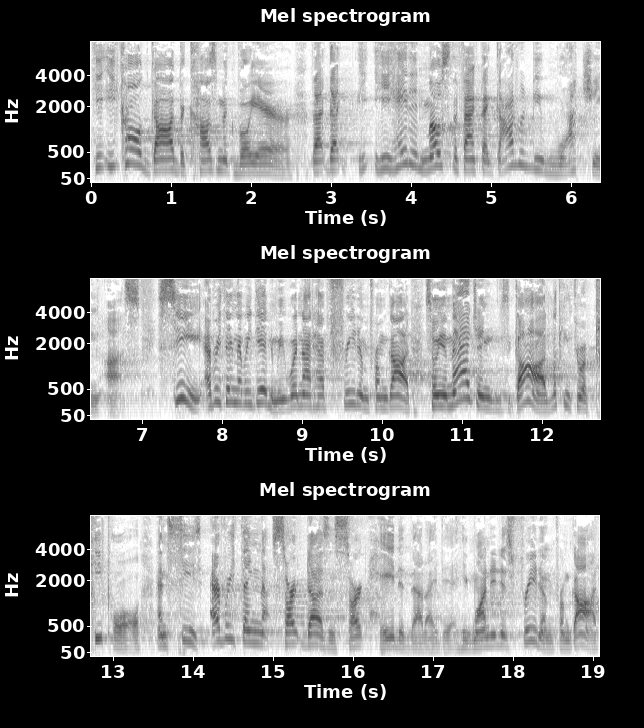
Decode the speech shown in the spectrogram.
He, he, called God the cosmic voyeur. That, that he, he hated most the fact that God would be watching us, seeing everything that we did, and we would not have freedom from God. So he imagined God looking through a peephole and sees everything that Sartre does, and Sartre hated that idea. He wanted his freedom from God.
